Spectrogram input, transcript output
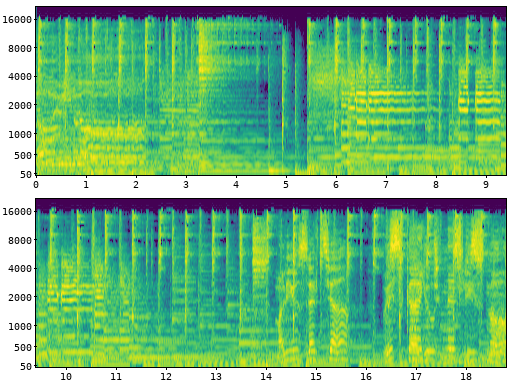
domino. Малі зерця блискають незлісно.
